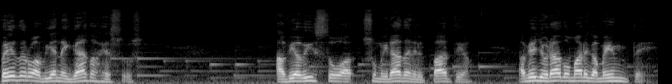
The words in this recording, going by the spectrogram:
Pedro había negado a Jesús. Había visto su mirada en el patio. Había llorado amargamente,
